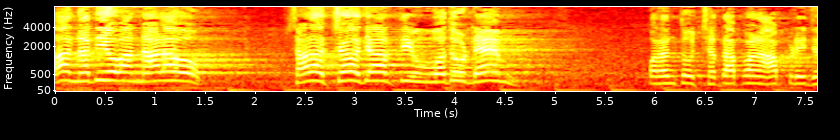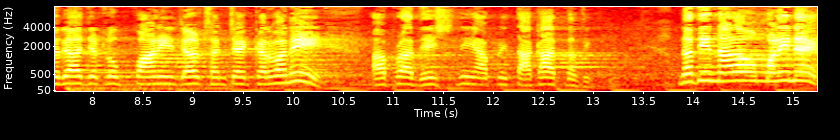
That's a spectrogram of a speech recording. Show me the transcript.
આ નદીઓ, આ નાળાઓ સાડા છ હજારથી વધુ ડેમ, પરંતુ છતાં પણ આપણી જરૂરિયાત જેટલું પાણી, જળ સંચય કરવાની આપણા દેશની આપણી તાકાત નથી. નદી નાળાઓ મળીને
